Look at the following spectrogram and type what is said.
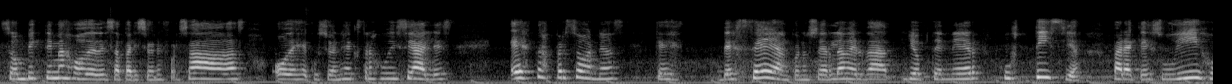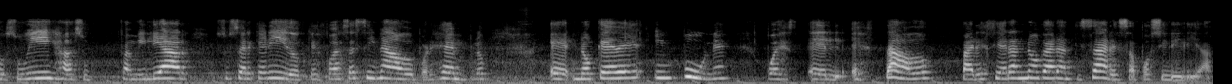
son víctimas o de desapariciones forzadas o de ejecuciones extrajudiciales, estas personas que desean conocer la verdad y obtener justicia para que su hijo, su hija, su familiar, su ser querido que fue asesinado, por ejemplo, eh, no quede impune, pues el Estado pareciera no garantizar esa posibilidad.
